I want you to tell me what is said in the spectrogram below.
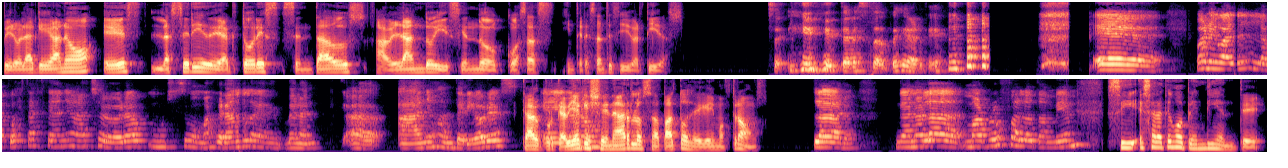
pero la que ganó es la serie de actores sentados hablando y diciendo cosas interesantes y divertidas. Sí, interesantes y divertidas. eh, bueno, igual la apuesta este año de HBO era muchísimo más grande a, años anteriores. Claro, porque había que llenar los zapatos de Game of Thrones. Claro. Ganó la Mark Ruffalo también. Sí, esa la tengo pendiente.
